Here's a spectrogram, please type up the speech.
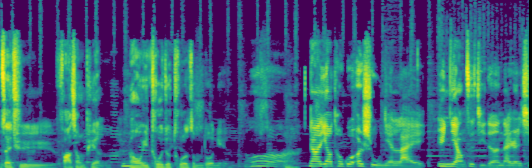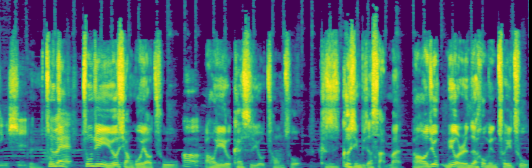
再去发唱片了，嗯、然后一拖就拖了这么多年。哦，那要透过二十五年来酝酿自己的男人心事，对，中间中间也有想过要出，嗯，然后也有开始有创作，可是个性比较散漫，然后就没有人在后面催促，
